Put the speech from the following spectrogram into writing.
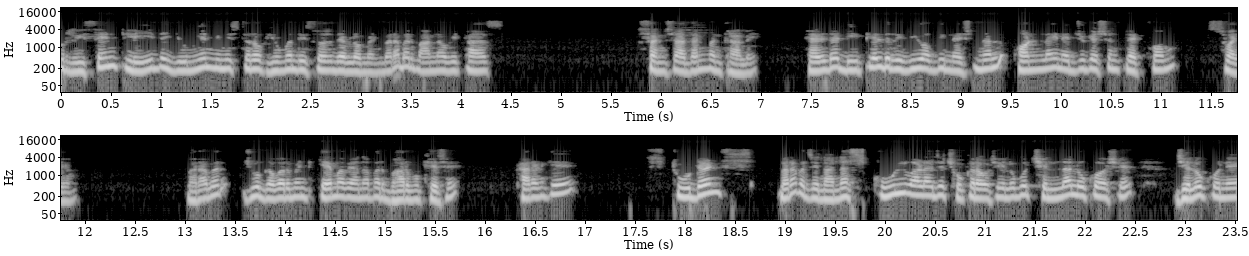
તો recently the union minister of human resource development બરાબર માનવ વિકાસ સંસાધન મંત્રાલય held a detailed review of the national online education platform Swayam બરાબર જો ગવર્મેન્ટ કેમ હવે આના પર ભાર મૂકે છે કારણ કે સ્ટુડન્ટ્સ બરાબર છે નાના સ્કૂલવાળા જે છોકરાઓ છે એ લોકો છેલ્લા લોકો હશે જે લોકોને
